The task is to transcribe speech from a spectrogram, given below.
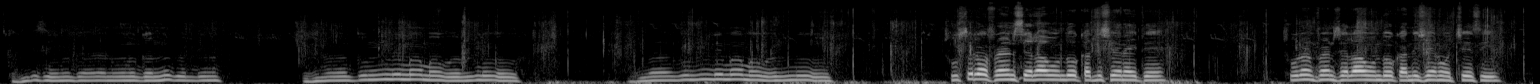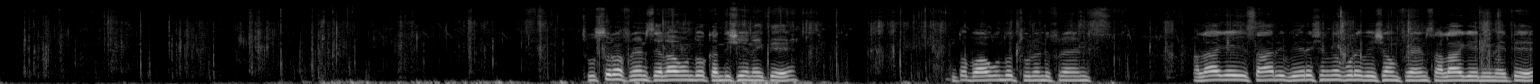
కంది సేను చూస్తారా ఫ్రెండ్స్ ఎలా ఉందో కందిషేన్ అయితే. చూడండి ఫ్రెండ్స్ ఎలా ఉందో కందిషేన్ వచ్చేసి. చూస్తారా ఫ్రెండ్స్ ఎలా ఉందో కంది అయితే. ఎంత బాగుందో చూడండి ఫ్రెండ్స్. అలాగే ఈసారి వేరే శనగ కూడా వేసాం ఫ్రెండ్స్ అలాగే నేనైతే.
